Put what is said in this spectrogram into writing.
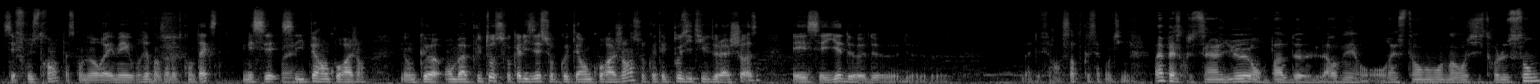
C'est frustrant parce qu'on aurait aimé ouvrir dans un autre contexte, mais c'est hyper encourageant. Donc on va plutôt se focaliser sur le côté encourageant, sur le côté positif de la chose, et essayer de bah, de faire en sorte que ça continue. Ouais, parce que c'est un lieu, on parle de. Là, on est au restaurant au moment où on enregistre le son.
